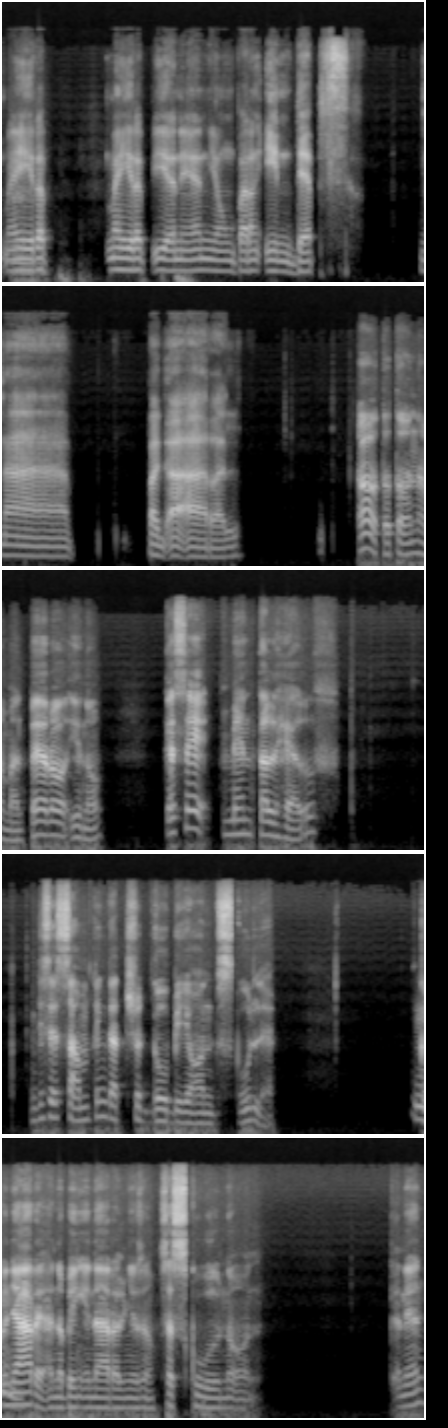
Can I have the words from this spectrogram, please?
Mahirap mahirap i-ano yan yung parang in-depth na pag-aaral. Oh, totoo naman. Pero, you know, kasi mental health, this is something that should go beyond school eh. Mm. Kunyari, ano ba yung inaral nyo sa, school noon? Ano yan?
